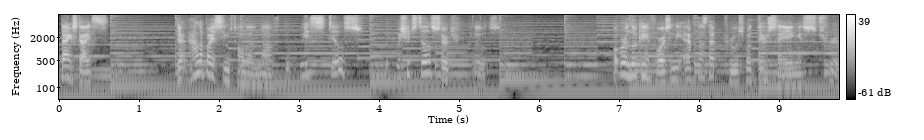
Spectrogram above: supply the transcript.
Thanks, guys. Their alibi seems solid enough, but we still we should still search for clues. What we're looking for is any evidence that proves what they're saying is true.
